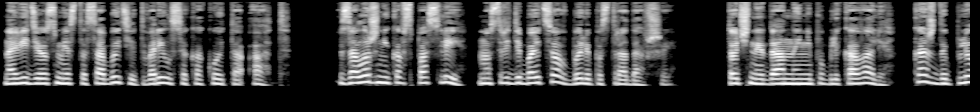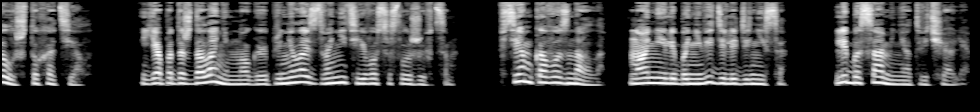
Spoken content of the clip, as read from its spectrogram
На видео с места событий творился какой-то ад. Заложников спасли, но среди бойцов были пострадавшие. Точные данные не публиковали, каждый плел, что хотел. Я подождала немного и принялась звонить его сослуживцам. Всем, кого знала, но они либо не видели Дениса, либо сами не отвечали.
